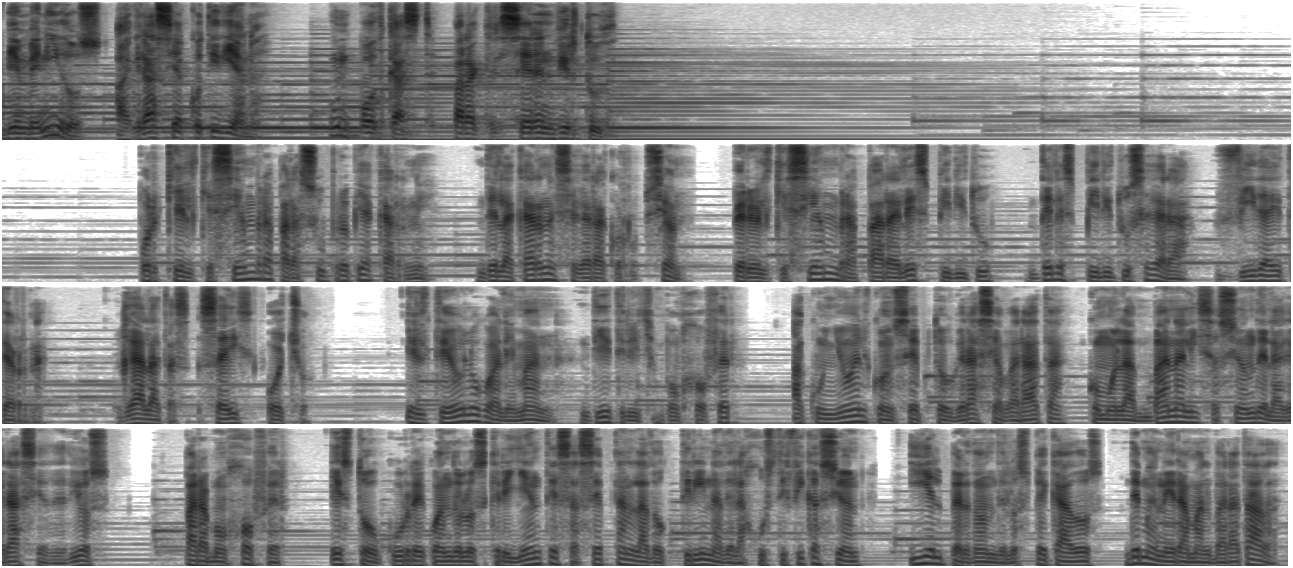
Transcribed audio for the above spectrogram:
Bienvenidos a Gracia Cotidiana, un podcast para crecer en virtud. Porque el que siembra para su propia carne, de la carne segará corrupción, pero el que siembra para el Espíritu, del Espíritu segará vida eterna. Gálatas 6, 8. El teólogo alemán Dietrich Bonhoeffer acuñó el concepto gracia barata como la banalización de la gracia de Dios. Para Bonhoeffer, esto ocurre cuando los creyentes aceptan la doctrina de la justificación y el perdón de los pecados de manera malbaratada.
